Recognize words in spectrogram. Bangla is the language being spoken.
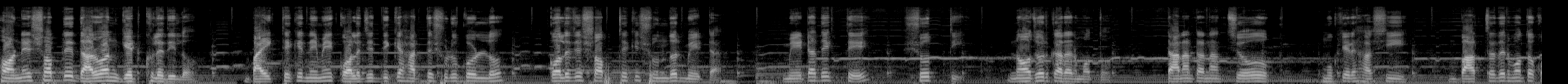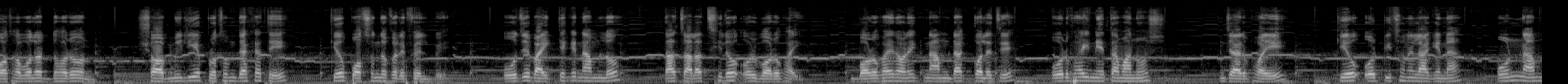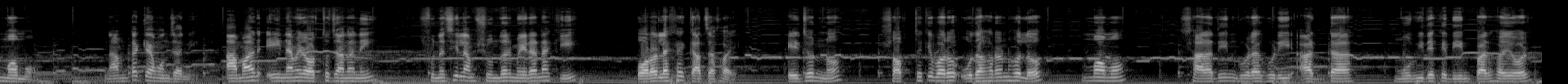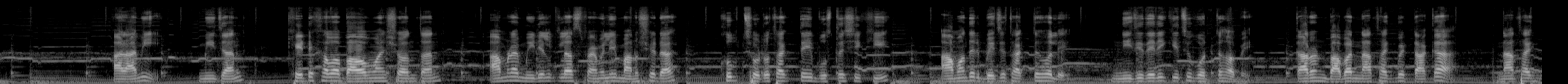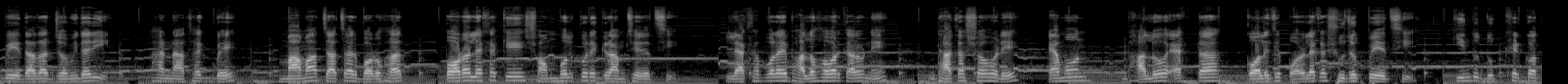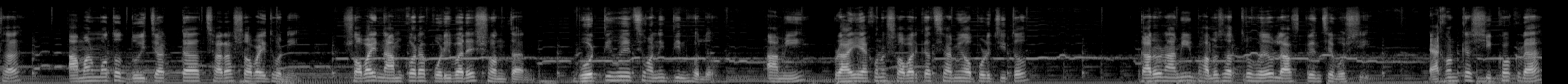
হর্নের শব্দে দারোয়ান গেট খুলে দিল। বাইক থেকে নেমে কলেজের দিকে হাঁটতে শুরু করল কলেজের সব থেকে সুন্দর মেয়েটা। মেয়েটা দেখতে সত্যি নজর কাড়ার মতো। টানা টানা চোখ, মুখের হাসি, বাচ্চাদের মতো কথা বলার ধরন, সব মিলিয়ে প্রথম দেখাতে কেউ পছন্দ করে ফেলবে। ও যে বাইক থেকে নামলো, তা চালাচ্ছিল ওর বড় ভাই। বড় ভাইয়ের অনেক নাম ডাক কলেজে ওর ভাই নেতা মানুষ, যার ভয়ে কেউ ওর পিছনে লাগে না। ওর নাম মমো। নামটা কেমন জানি? আমার এই নামের অর্থ জানা নেই। শুনেছিলাম সুন্দর মেয়েরা নাকি পড়ালেখায় কাঁচা হয়। এই জন্য সব থেকে বড় উদাহরণ হলো মমো। সারাদিন ঘোরাঘুরি, আড্ডা, মুভি দেখে দিন পার হয় ওর। আর আমি, মিজান, খেটে খাওয়া বাবা মায়ের সন্তান। আমরা মিডল ক্লাস ফ্যামিলির মানুষেরা খুব ছোট থাকতেই বুঝতে শিখি, আমাদের বেঁচে থাকতে হলে নিজেদেরই কিছু করতে হবে। কারণ বাবার না থাকবে টাকা, না থাকবে দাদার জমিদারি, আর না থাকবে মামা চাচার বড় হাত। পড়ালেখাকে সম্বল করে গ্রাম ছেড়েছি। লেখাপড়ায় ভালো হওয়ার কারণে ঢাকা শহরে এমন ভালো একটা কলেজে পড়ালেখার সুযোগ পেয়েছি। কিন্তু দুঃখের কথা, আমার মতো দুই চারটা ছাড়া সবাই ধনী। সবাই নামকরা পরিবারের সন্তান। ভর্তি হয়েছে অনেক দিন হলো। আমি প্রায় এখনও সবার কাছে আমি অপরিচিত। কারণ আমি ভালো ছাত্র হয়েও লাস্ট বেঞ্চে বসি। এখনকার শিক্ষকরা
